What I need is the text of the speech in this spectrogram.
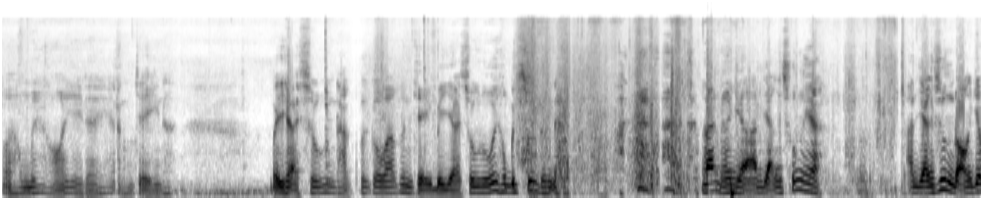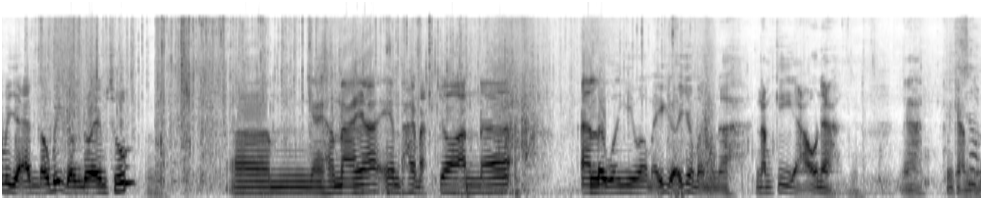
Rồi không biết hỏi gì để anh chị nữa. Bây giờ xuống thật với cô bác anh chị, bây giờ xuống núi không biết xuống đường nào. Lát nữa nhờ anh dẫn xuống nha. Anh dẫn xuống đoạn chứ bây giờ em đâu biết đường đâu em xuống. À, ngày hôm nay á, em thay mặt cho anh à, anh Lê Quang Nhiêu ở Mỹ gửi cho mình à, 5 kg gạo nè. Nè, anh cầm giùm.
